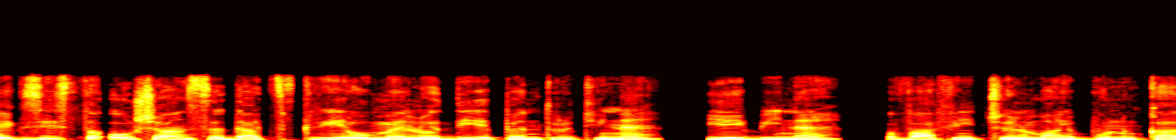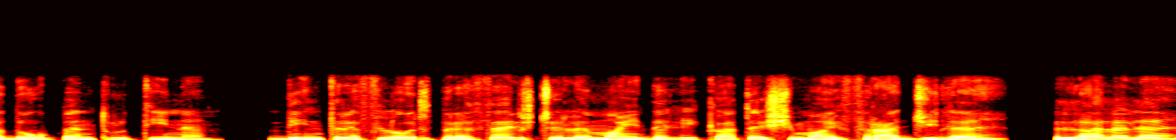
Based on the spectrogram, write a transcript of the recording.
Există o șansă de a-ți scrie o melodie pentru tine? Ei bine, va fi cel mai bun cadou pentru tine. Dintre flori preferi cele mai delicate și mai fragile, lalele,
